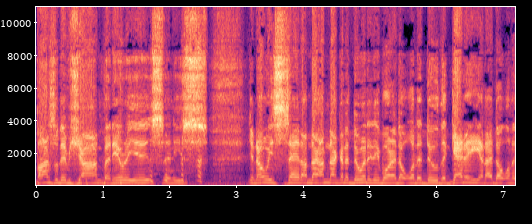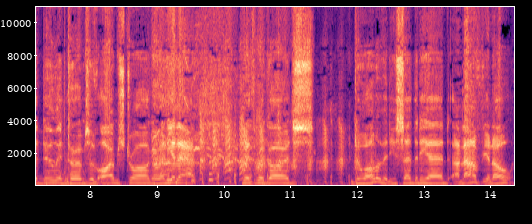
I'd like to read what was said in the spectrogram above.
positive Sean, but here he is, and he's you know, he said, I'm not, I'm not going to do it anymore. I don't want to do the Getty, and I don't want to do in terms of Armstrong or any of that with regards to all of it. He said that he had enough, you know.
